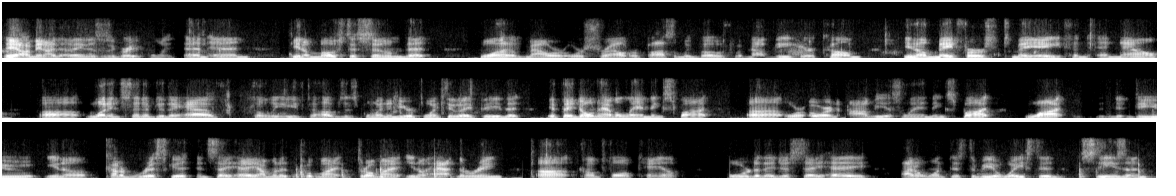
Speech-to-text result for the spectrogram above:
Yeah, I mean, I, I think this is a great point, and and you know, most assume that one of Maurer or Shrout or possibly both would not be here come you know May first, May eighth, and and now uh, what incentive do they have to leave? To Hubbs's point, and to your point too, AP, that if they don't have a landing spot uh, or or an obvious landing spot, what do you you know kind of risk it and say hey i'm going to put my throw my you know hat in the ring uh, come fall camp or do they just say hey i don't want this to be a wasted season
